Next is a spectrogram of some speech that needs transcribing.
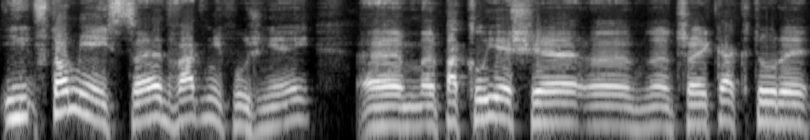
I w to miejsce dwa dni później pakuje się człowieka, który,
